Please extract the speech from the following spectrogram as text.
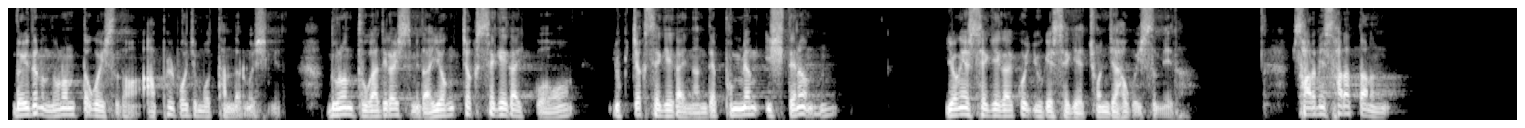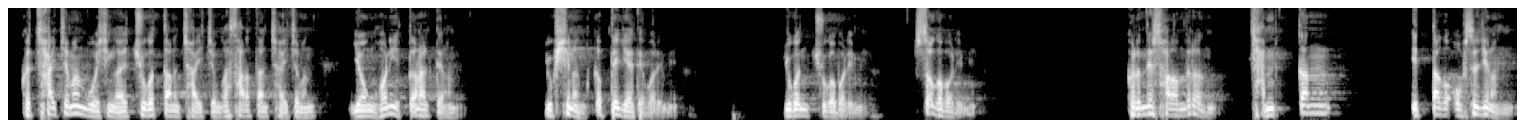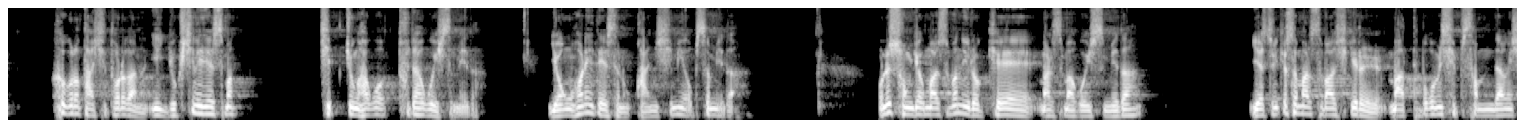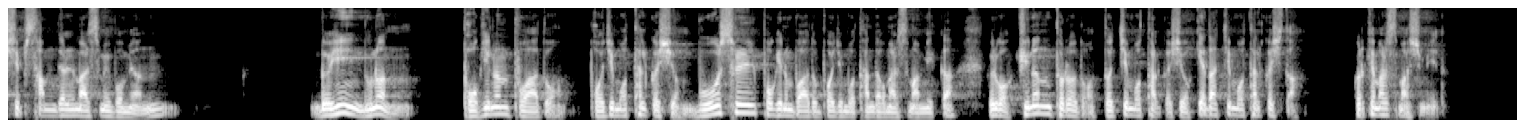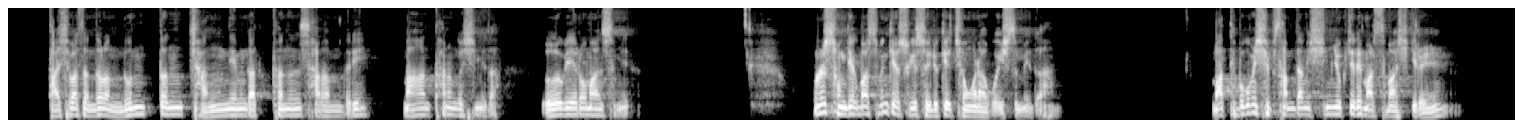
너희들은 눈은 뜨고 있어도 앞을 보지 못한다는 것입니다. 눈은 두 가지가 있습니다. 영적 세계가 있고 육적 세계가 있는데 분명 이 시대는 영의 세계가 있고 육의 세계에 존재하고 있습니다. 사람이 살았다는 그 차이점은 무엇인가요? 죽었다는 차이점과 살았다는 차이점은 영혼이 떠날 때는 육신은 껍데기가 되어버립니다. 육은 죽어버립니다. 썩어버립니다. 그런데 사람들은 잠깐 있다가 없어지는 흙으로 다시 돌아가는 이 육신에 대해서만 집중하고 투자하고 있습니다. 영혼에 대해서는 관심이 없습니다. 오늘 성경 말씀은 이렇게 말씀하고 있습니다. 예수님께서 말씀하시기를 마태복음 13장 13절 말씀에 보면 너희 눈은 보기는 보아도 보지 못할 것이요 무엇을 보기는 보아도 보지 못한다고 말씀합니까? 그리고 귀는 들어도 듣지 못할 것이요 깨닫지 못할 것이다. 그렇게 말씀하십니다. 다시 봐서 너는 눈뜬 장님 같은 사람들이 많다는 것입니다. 의외로 많습니다. 오늘 성경 말씀은 계속해서 이렇게 정언하고 있습니다. 마태복음 13장 16절에 말씀하시기를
